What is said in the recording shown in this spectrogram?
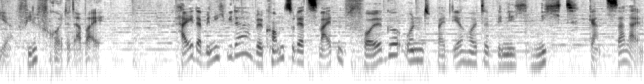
dir viel Freude dabei. Hi, da bin ich wieder. Willkommen zu der zweiten Folge und bei der heute bin ich nicht ganz alleine.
